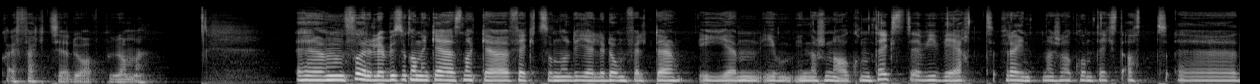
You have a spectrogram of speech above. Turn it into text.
hva effekt ser du av programmet? Um, foreløpig så kan ikke jeg snakke effekt sånn når det gjelder domfelte i, en, i, i, nasjonal kontekst. Vi vet fra internasjonal kontekst at uh,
